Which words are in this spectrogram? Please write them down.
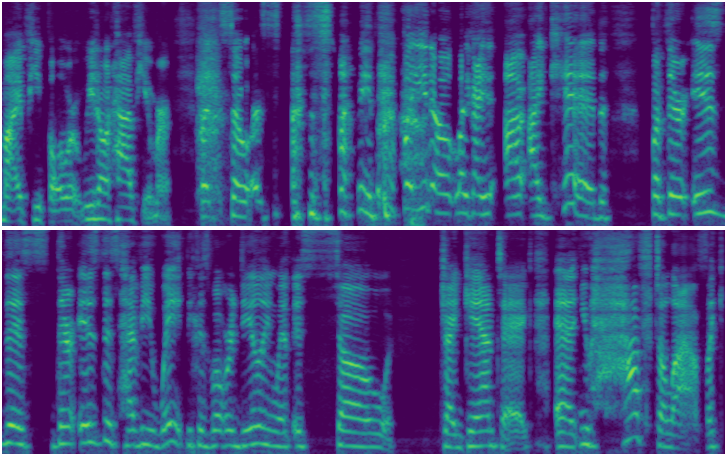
my people where we don't have humor. But so, I mean, but you know, like I, I, I kid, but there is this there is this heavy weight because what we're dealing with is so gigantic and you have to laugh like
